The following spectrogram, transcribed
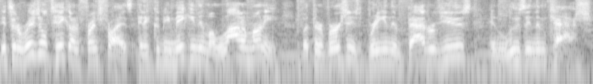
It's an original take on French fries, and it could be making them a lot of money, but their version is bringing them bad reviews and losing them cash.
